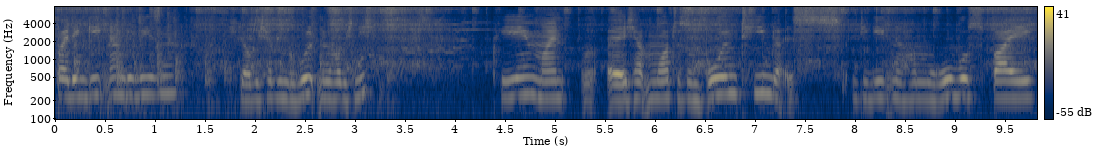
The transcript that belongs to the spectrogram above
bei den Gegnern gewesen. Ich glaube, ich habe ihn geholt. Nö, habe ich nicht. Okay, mein. Äh, ich habe Mortis und Bo im Team. Da ist. Die Gegner haben Robo-Spike.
